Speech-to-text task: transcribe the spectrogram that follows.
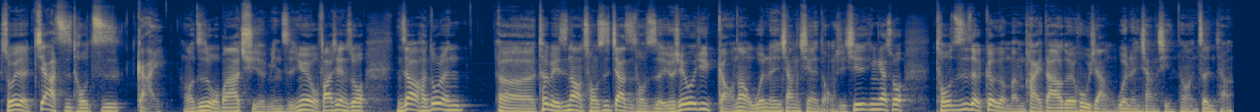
所谓的价值投资改，哦，这是我帮他取的名字，因为我发现说，你知道很多人。呃，特别是那种从事价值投资的，有些会去搞那种文人相亲的东西。其实应该说，投资的各个门派，大家都会互相文人相亲，很正常。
